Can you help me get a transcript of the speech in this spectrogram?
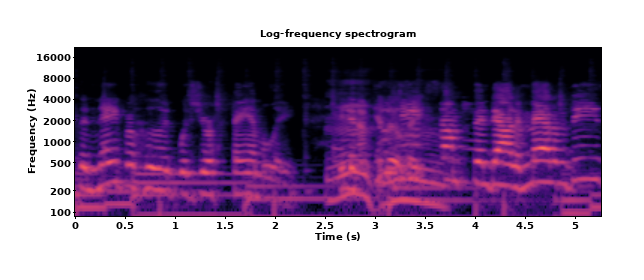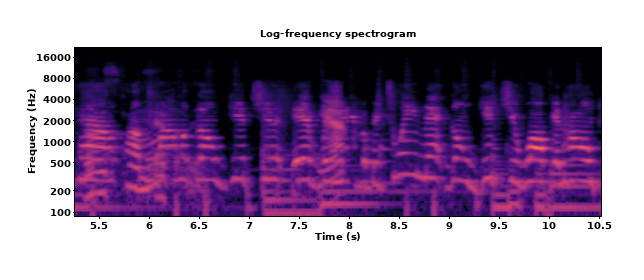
the neighborhood was your family. If you need something down in Madam V's house, her mama gonna get you. Every yep. neighbor between that gonna get you walking home,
